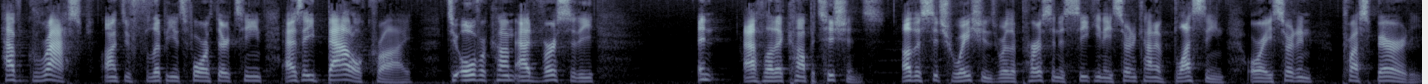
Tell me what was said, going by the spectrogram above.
have grasped onto Philippians 4:13 as a battle cry to overcome adversity athletic competitions, other situations where the person is seeking a certain kind of blessing or a certain prosperity.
